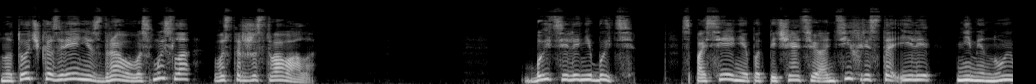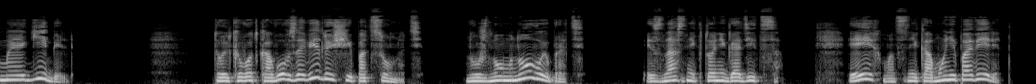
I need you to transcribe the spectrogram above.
но точка зрения здравого смысла восторжествовала. Быть или не быть? Спасение под печатью Антихриста или неминуемая гибель? Только вот кого в заведующие подсунуть? Нужно умно выбрать. Из нас никто не годится. Эйхманс никому не поверит.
